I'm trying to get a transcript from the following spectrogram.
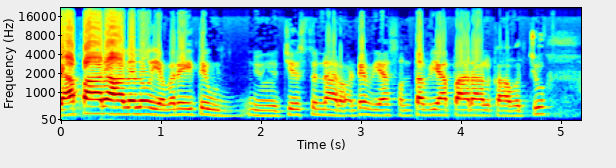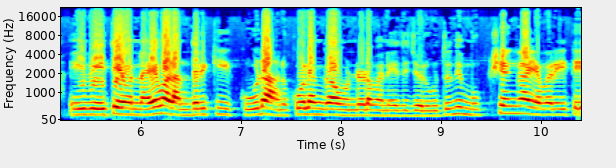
వ్యాపారాలలో ఎవరైతే ఉద్- చేస్తున్నారో అంటే వ్యా సొంత వ్యాపారాలు కావచ్చు ఏవైతే ఉన్నాయో వాళ్ళందరికీ కూడా అనుకూలంగా ఉండడం అనేది జరుగుతుంది. ముఖ్యంగా ఎవరైతే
